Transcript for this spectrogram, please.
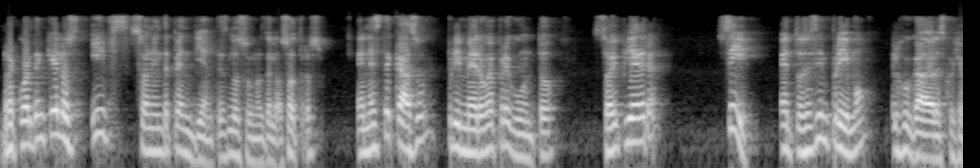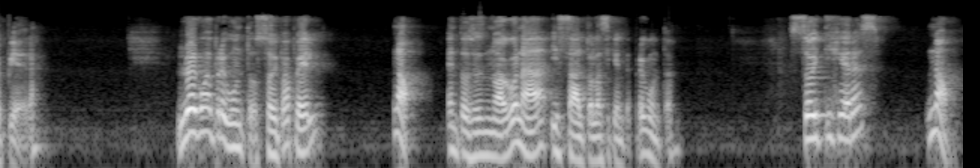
Recuerden que los ifs son independientes los unos de los otros. En este caso, primero me pregunto, ¿soy piedra? Sí, entonces imprimo, el jugador escogió piedra. Luego me pregunto, ¿soy papel? No, entonces no hago nada y salto a la siguiente pregunta. ¿Soy tijeras? No,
